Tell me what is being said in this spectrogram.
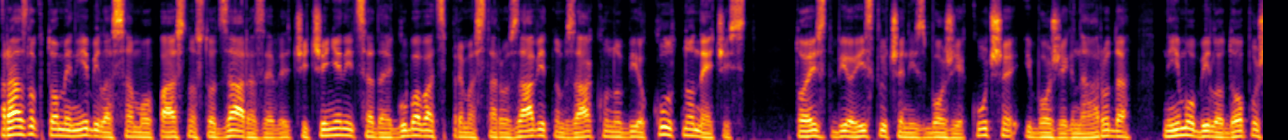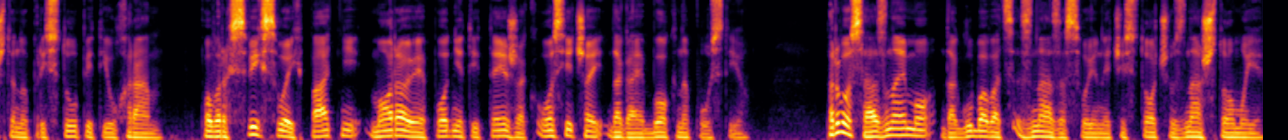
Razlog tome nije bila samo opasnost od zaraze, već i činjenica da je Gubavac prema starozavjetnom zakonu bio kultno nečist, to jest bio isključen iz Božje kuće i Božjeg naroda, nije mu bilo dopušteno pristupiti u hram. Povrh svih svojih patnji morao je podnijeti težak osjećaj da ga je Bog napustio. Prvo saznajemo da gubavac zna za svoju nečistoću, zna što mu je.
